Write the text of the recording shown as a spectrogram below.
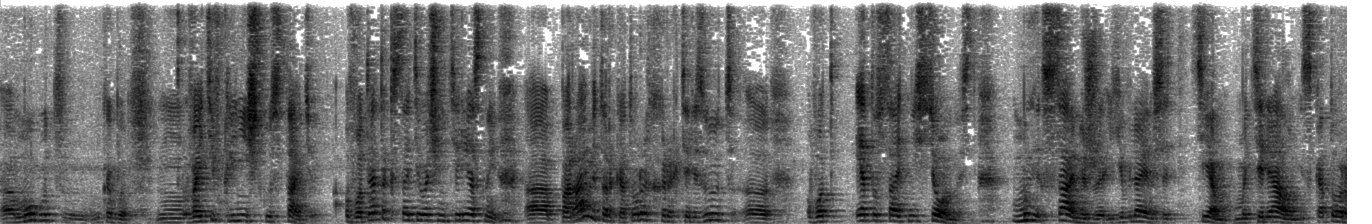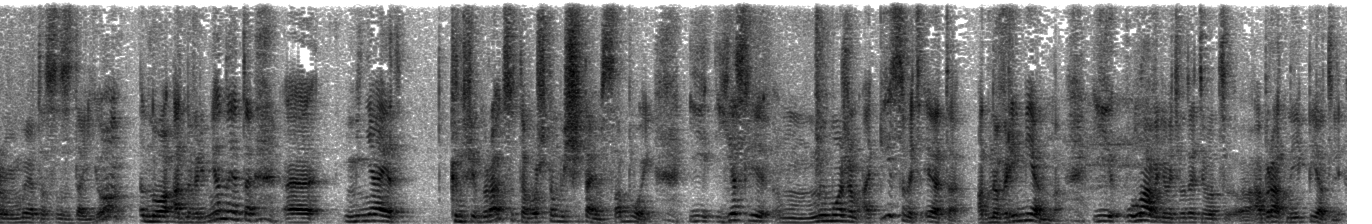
э, могут э, как бы войти в клиническую стадию. Вот это, кстати, очень интересный э, параметр, который характеризует э, вот эту соотнесенность. Мы сами же являемся тем материалом, из которого мы это создаем, но одновременно это э, меняет конфигурацию того, что мы считаем собой. И если мы можем описывать это одновременно и улавливать вот эти вот э, обратные петли,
